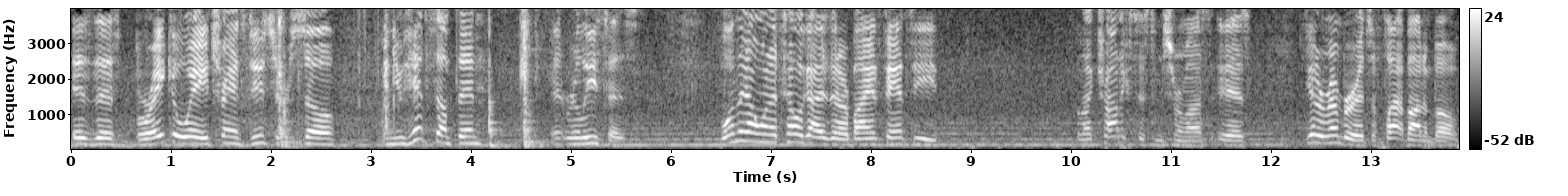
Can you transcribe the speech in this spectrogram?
is this breakaway transducer. So when you hit something, it releases. One thing I want to tell guys that are buying fancy electronic systems from us is you got to remember it's a flat bottom boat.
